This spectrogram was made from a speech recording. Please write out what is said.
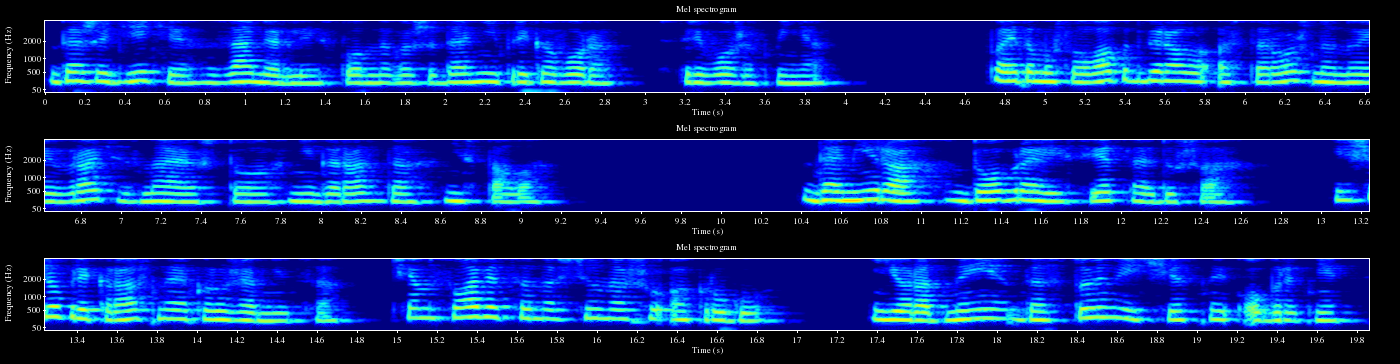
даже дети замерли, словно в ожидании приговора, встревожив меня. Поэтому слова подбирала осторожно, но и врать, зная, что не гораздо не стала. Дамира – добрая и светлая душа. Еще прекрасная кружевница, чем славится на всю нашу округу. Ее родные – достойные и честные оборотни,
